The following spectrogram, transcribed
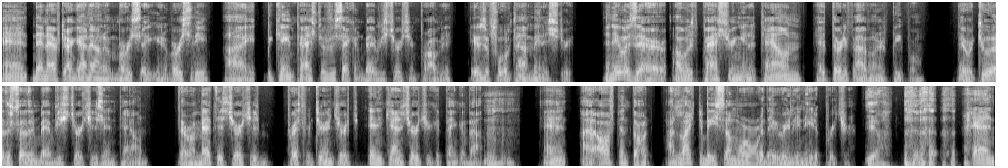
And then after I got out of Murray State University, I became pastor of the Second Baptist Church in Providence. It was a full-time ministry. And it was there. I was pastoring in a town, had 3,500 people. There were two other Southern Baptist churches in town. There were Methodist churches, Presbyterian church, any kind of church you could think about. Mm-hmm. And I often thought, I'd like to be somewhere where they really need a preacher. Yeah. And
